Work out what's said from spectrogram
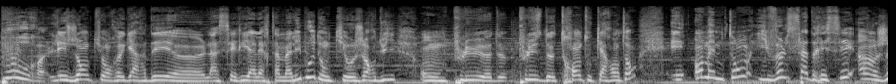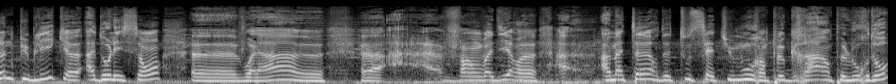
pour les gens qui ont regardé euh, la série Alerte à Malibu, donc qui aujourd'hui ont plus de, plus de 30 ou 40 ans, et en même temps, ils veulent s'adresser à un jeune public euh, adolescent, euh, voilà, euh, euh, à- enfin on va dire euh, à- amateur de tout cet humour un peu gras, un peu lourdeau.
